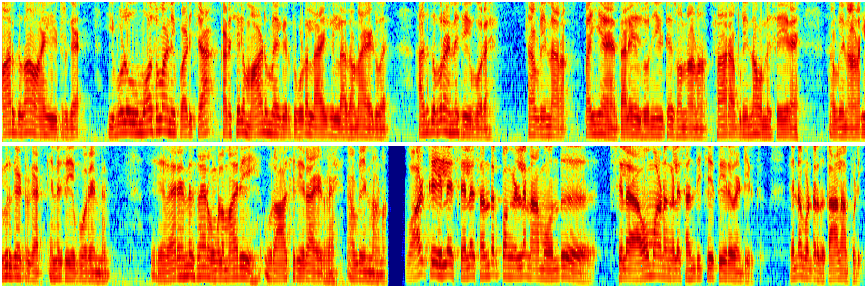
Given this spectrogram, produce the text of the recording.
மார்க்கு தான் வாங்கிக்கிட்டு இருக்க. இவ்வளவு மோசமாக நீ படித்தா கடைசியில் மாடு மேய்க்கிறது கூட லாய்க்கு இல்லாதவனா ஆகிடுவேன் அதுக்கப்புறம் என்ன செய்ய போகிறேன் அப்படின்னாராம். பையன் தலையை சொரிஞ்சிக்கிட்டே சொன்னானா சார் அப்படின்னா ஒன்று செய்கிறேன் அப்படின்னானா. இவர் கேட்டிருக்கார் என்ன செய்ய போகிறேன்னு வேற என்ன சார்? உங்களை மாதிரி ஒரு ஆசிரியர் ஆகிடுறேன் அப்படின்னு நானும். வாழ்க்கையில் சில சந்தர்ப்பங்களில் நாம் வந்து சில அவமானங்களை சந்திச்சே தீர வேண்டியிருக்கு. என்ன பண்ணுறது காலம் அப்படி.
